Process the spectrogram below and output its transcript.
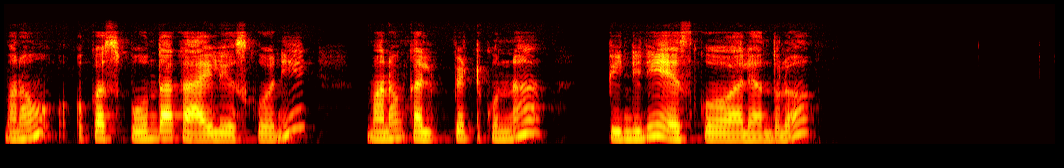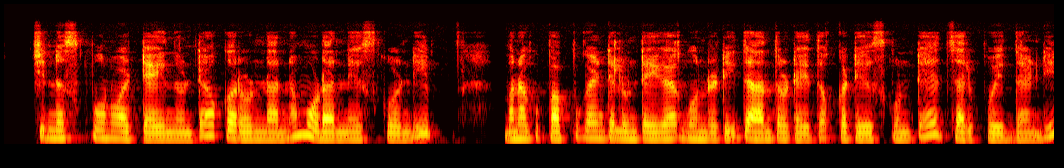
మనం ఒక స్పూన్ దాకా ఆయిల్ వేసుకొని మనం కలిపి పెట్టుకున్న పిండిని వేసుకోవాలి అందులో. చిన్న స్పూన్ పట్టి అయింది ఉంటే ఒక రెండు అన్న మూడు అన్న వేసుకోండి. మనకు పప్పు గంటెలు ఉంటాయిగా గుండ్రటి దాంతో అయితే ఒక్కటి వేసుకుంటే సరిపోయిద్దండి.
